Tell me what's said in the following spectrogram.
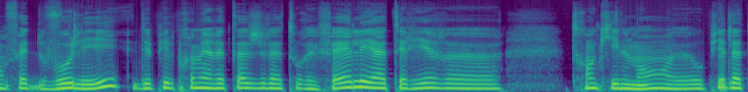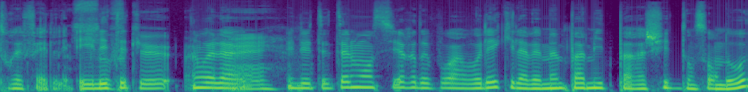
en fait voler depuis le premier étage de la Tour Eiffel et atterrir euh, tranquillement au pied de la Tour Eiffel. Et il était que voilà, il était tellement sûr de pouvoir voler qu'il avait même pas mis de parachute dans son dos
